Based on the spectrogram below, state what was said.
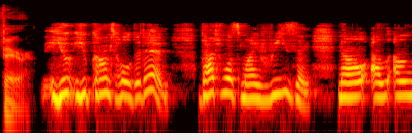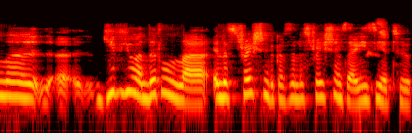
Fair. You you can't hold it in. That was my reason. Now I'll I'll uh, uh, give you a little uh, illustration because illustrations are easier to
